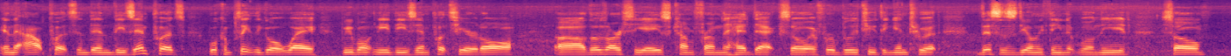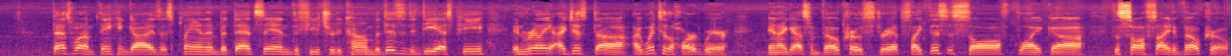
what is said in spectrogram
in the outputs. And then these inputs will completely go away. We won't need these inputs here at all. Uh, those RCAs come from the head deck so if we're Bluetoothing into it this is the only thing that we'll need. So that's what I'm thinking guys. That's planning but that's in the future to come. But this is the DSP and really I just uh, I went to the hardware and I got some velcro strips. Like this is soft like uh, the soft side of velcro.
